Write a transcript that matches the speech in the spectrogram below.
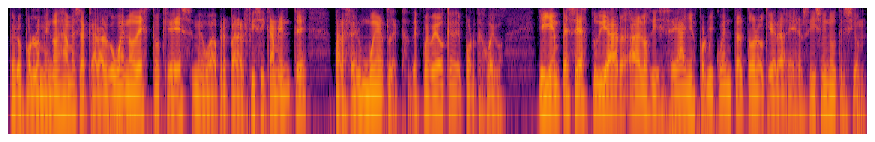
pero por lo menos déjame sacar algo bueno de esto que es me voy a preparar físicamente para ser un buen atleta. Después veo qué deporte juego. Y ahí empecé a estudiar a los 16 años por mi cuenta todo lo que era ejercicio y nutrición.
